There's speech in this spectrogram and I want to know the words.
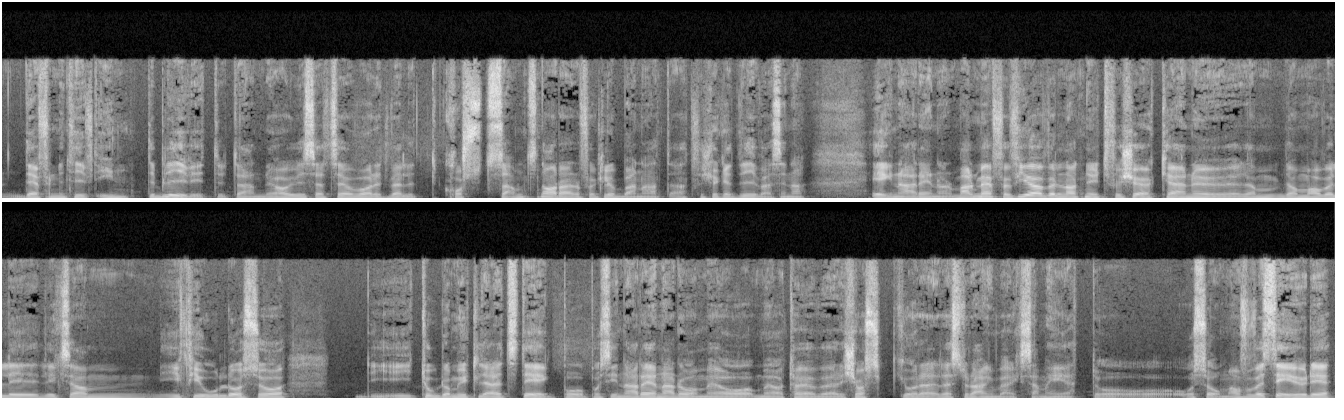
definitivt inte blivit utan det har visat sig ha varit väldigt kostsamt snarare för klubbarna att, att försöka driva sina egna arenor. Malmö FF gör väl något nytt försök här nu. De, de har väl liksom i fjol då så tog de ytterligare ett steg på, på sin arena då med att, med att ta över kiosk och restaurangverksamhet och, och så. Man får väl se hur det,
